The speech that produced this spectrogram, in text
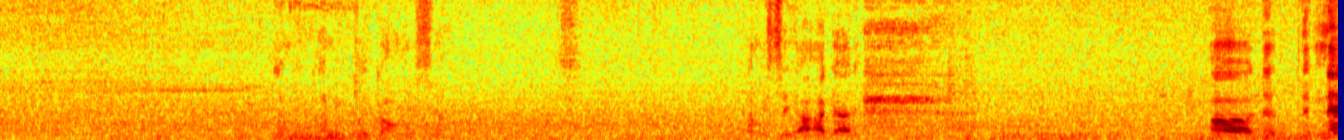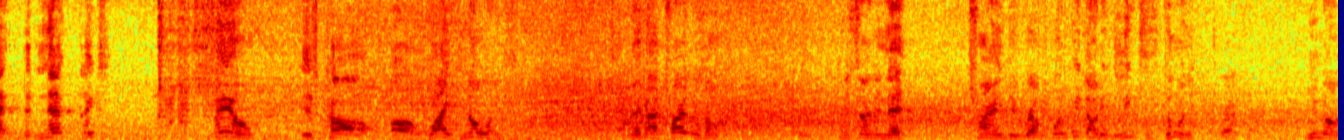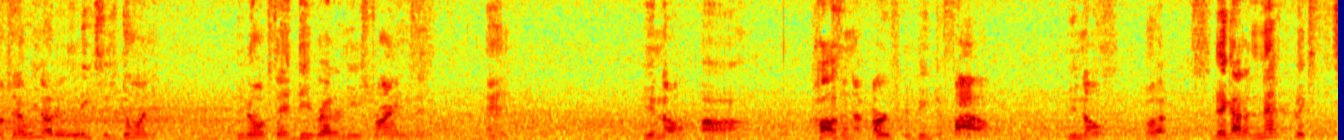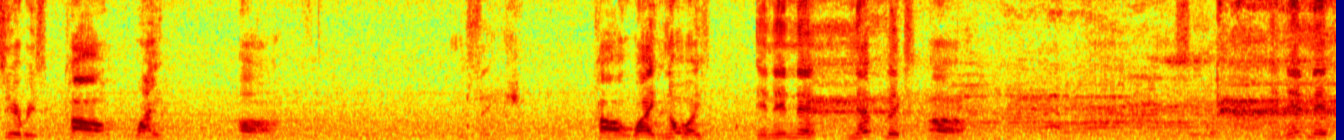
Let me let me click on this here. Let me see. I, I got it. Uh, the the net the Netflix film is called uh, White Noise. They got trailers on it concerning that train derailment. But we know the elites is doing it. Right, right. You know what I'm saying? We know the elites is doing it. You know what I'm saying? Derailing these trains and, and you know, uh, causing the earth to be defiled. You know, but they got a Netflix series called White. Uh, let me see. Called White Noise, and in that Netflix. Uh, let me see here. And in that,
